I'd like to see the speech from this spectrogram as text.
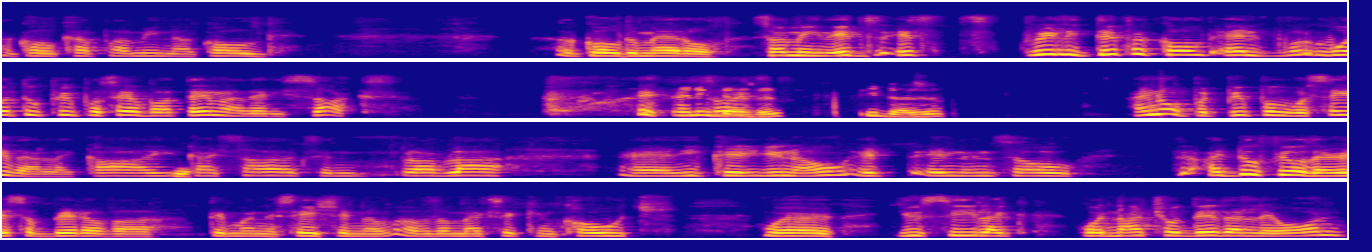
A gold cup. I mean, a gold. A gold medal. So I mean, it's it's really difficult. And what, what do people say about Tena that he sucks? And he So doesn't. He doesn't. I know, but people will say that, like, oh, you guy sucks and blah blah, and he could, you know, it, and and so I do feel there is a bit of a demonization of, of the Mexican coach, where you see like what Nacho did at León.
